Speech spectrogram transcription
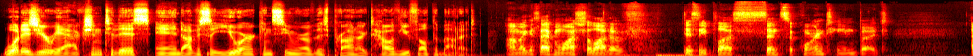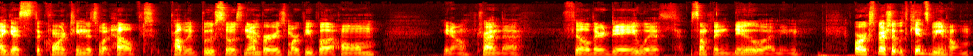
What is your reaction to this? And obviously, you are a consumer of this product. How have you felt about it? Um, I guess I haven't watched a lot of Disney Plus since the quarantine, but I guess the quarantine is what helped probably boost those numbers. More people at home, you know, trying to fill their day with something new. I mean, or especially with kids being home.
